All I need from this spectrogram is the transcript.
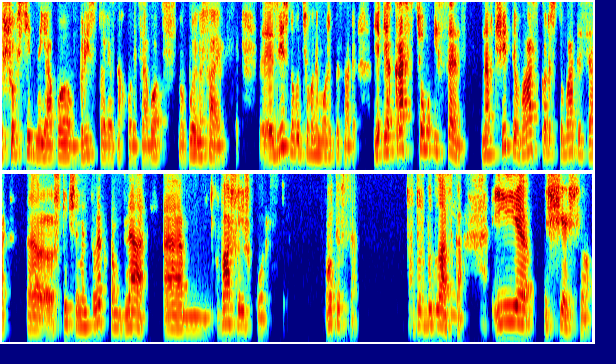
що в Сіднеї або в Брістолі знаходиться, або в Буенос-Айресі. Е, Звісно, ви цього не можете знати. Якраз в цьому і сенс навчити вас користуватися штучним інтелектом для ем, вашої ж користі. От і все. Тож, будь ласка, і ще що.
